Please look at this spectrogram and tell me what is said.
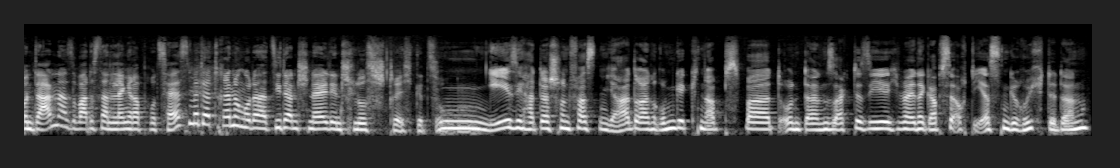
Und dann, also war das dann ein längerer Prozess mit der Trennung oder hat sie dann schnell den Schlussstrich gezogen? Nee, sie hat da schon fast ein Jahr dran rumgeknapspert und dann sagte sie, ich meine, da gab es ja auch die ersten Gerüchte dann.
